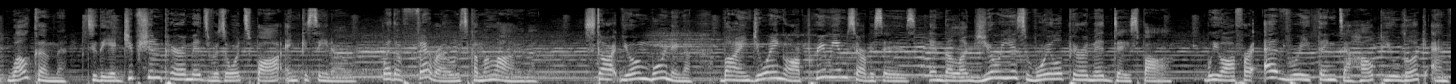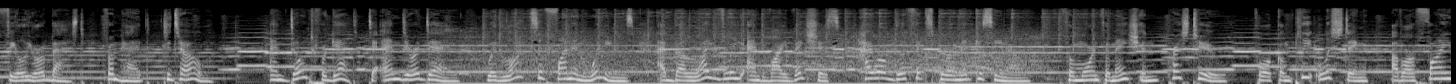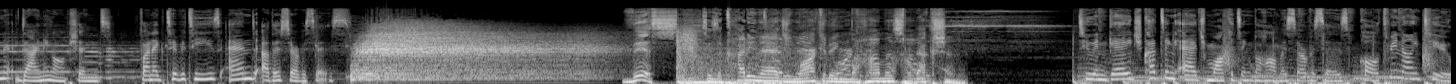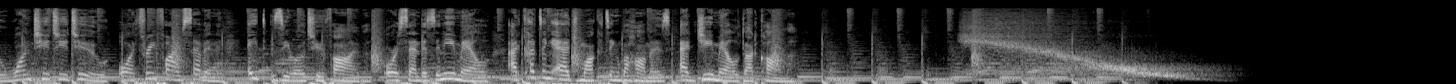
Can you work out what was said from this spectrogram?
Welcome to the Egyptian Pyramids Resort Spa and Casino, where the pharaohs come alive. Start your morning by enjoying our premium services in the luxurious Royal Pyramid Day Spa. We offer everything to help you look and feel your best from head to toe. And don't forget to end your day with lots of fun and winnings at the lively and vivacious Hieroglyphics Pyramid Casino. For more information, press 2 for a complete listing of our fine dining options, fun activities, and other services. This is a Cutting Edge Marketing Bahamas production. To engage Cutting Edge Marketing Bahamas services, call 392 1222 or 357 8025 or send us an email at cuttingedgemarketingbahamas at gmail.com.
